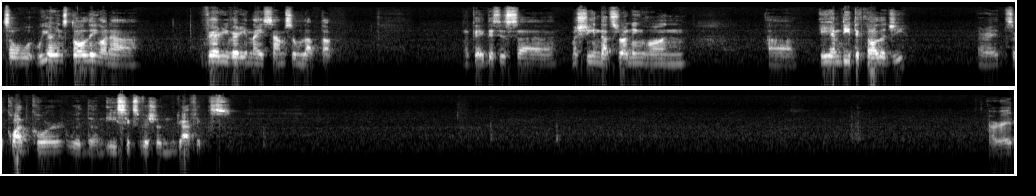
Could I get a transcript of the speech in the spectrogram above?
So we are installing on a very, very nice Samsung laptop. Okay, this is a machine that's running on uh, AMD technology. Alright, it's a quad core with um, A6 Vision graphics. Alright,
